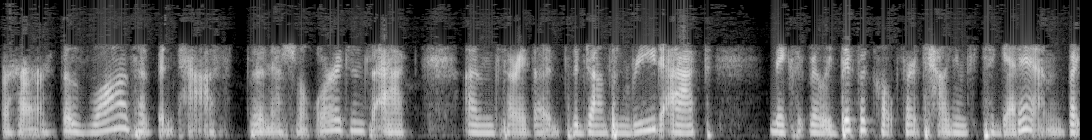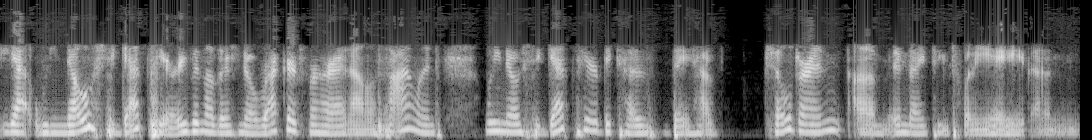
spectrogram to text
for her, those laws have been passed. The National Origins Act, I'm sorry, the, the Johnson-Reed Act makes it really difficult for Italians to get in. But yet we know she gets here, even though there's no record for her at Ellis Island, we know she gets here because they have children um, in 1928 and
